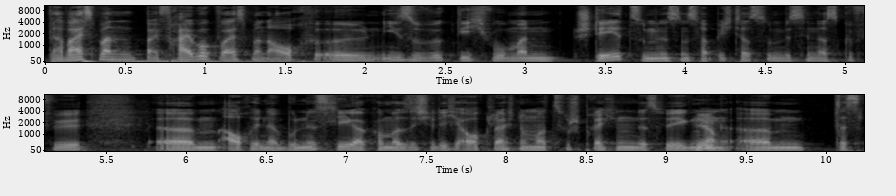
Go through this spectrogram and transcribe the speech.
da weiß man, bei Freiburg weiß man auch äh, nie so wirklich, wo man steht. Zumindest habe ich das so ein bisschen das Gefühl. Ähm, auch in der Bundesliga kommen wir sicherlich auch gleich nochmal zu sprechen. Deswegen ja. ähm, das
